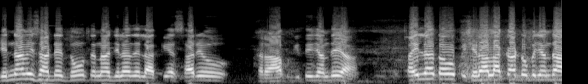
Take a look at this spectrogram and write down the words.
ਜਿੰਨਾ ਵੀ ਸਾਡੇ ਦੋ ਤਿੰਨਾਂ ਜ਼ਿਲ੍ਹਿਆਂ ਦੇ ਇਲਾਕੇ ਆ, ਸਾਰੇ ਉਹ ਖਰਾਬ ਕੀਤੇ ਜਾਂਦੇ ਆ। ਪਹਿਲਾਂ ਤਾਂ ਉਹ ਪਿਛਲਾ ਇਲਾਕਾ ਡੁੱਬ ਜਾਂਦਾ।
